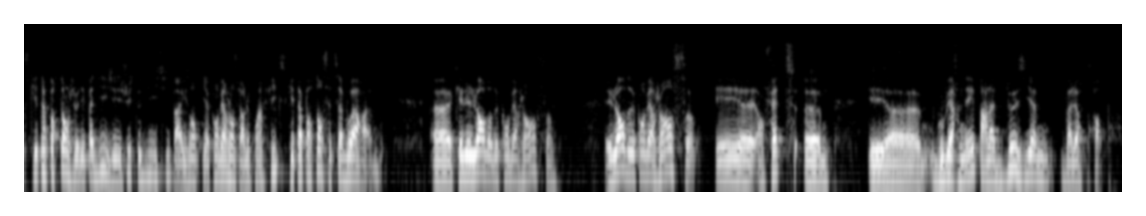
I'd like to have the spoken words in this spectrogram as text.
ce qui est important, je ne l'ai pas dit, j'ai juste dit ici, par exemple, il y a convergence vers le point fixe. Ce qui est important, c'est de savoir euh, quel est l'ordre de convergence. Et l'ordre de convergence est euh, en fait euh, est, gouverné par la deuxième valeur propre.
